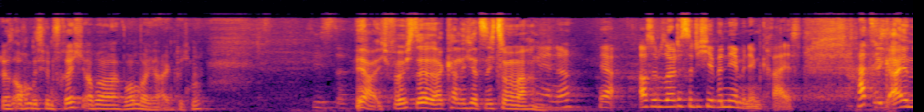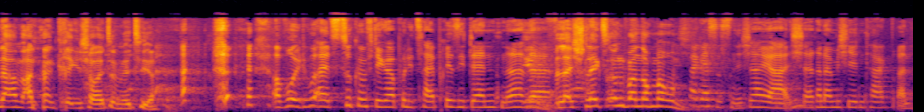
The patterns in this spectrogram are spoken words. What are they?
Der ist auch ein bisschen frech, aber wollen wir ja eigentlich. Ne? Siehste. Ja, ich fürchte, da kann ich jetzt nichts mehr machen. Ja, ne? ja. Außerdem solltest du dich hier benehmen im Kreis. Hat sich, einen dem anderen kriege ich heute mit hier. obwohl du als zukünftiger Polizeipräsident, ne, da, Vielleicht schlägt's irgendwann noch mal um. vergess es nicht. Ja, ja, ich erinnere mich jeden Tag dran.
